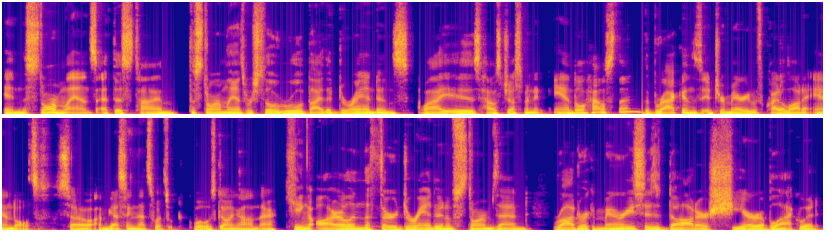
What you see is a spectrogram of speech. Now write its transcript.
in the Stormlands. At this time, the Stormlands were still ruled by the Durrandons. Why is House Justman an Andal house then? The Brackens intermarried with quite a lot of Andals, so I'm guessing that's what's what was going on there. King Arlan III Durrandon of Storm's End. Roderick marries his daughter, Shiera Blackwood.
